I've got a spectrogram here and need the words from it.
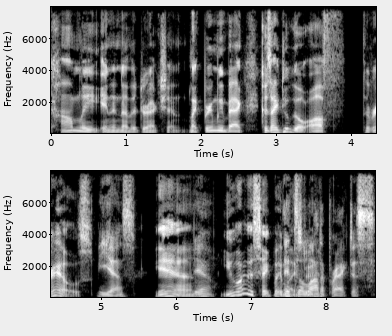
calmly in another direction, like bring me back because I do go off the rails. yes. Yeah, Yeah. You are the segue It's a lot of practice.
